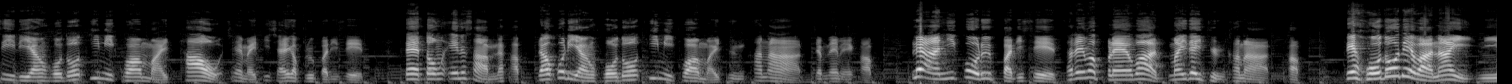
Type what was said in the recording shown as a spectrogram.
4 เรียงโฮโดที่มีความหมายเท่า ใช่ไหมที่ใช้กับรูปปฏิเสธ แต่ตรง N 3 นะครับ เราก็เรียงโฮโดที่มีความหมายถึงขนาดจำได้ไหมครับ และอันนี้ก็รูปปฏิเสธ แสดงว่าแปลว่าไม่ได้ถึงขนาดครับ でほどではないนี้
